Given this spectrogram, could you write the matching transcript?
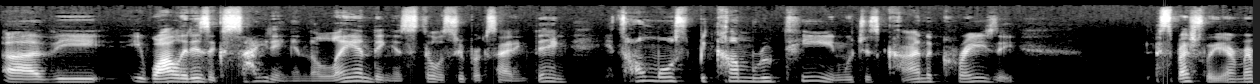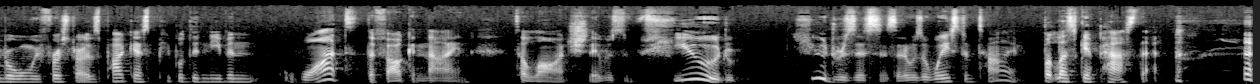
uh, the while it is exciting and the landing is still a super exciting thing, it's almost become routine, which is kind of crazy. Especially, I remember when we first started this podcast, people didn't even want the Falcon 9 to launch. There was huge, huge resistance that it was a waste of time. But let's get past that.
